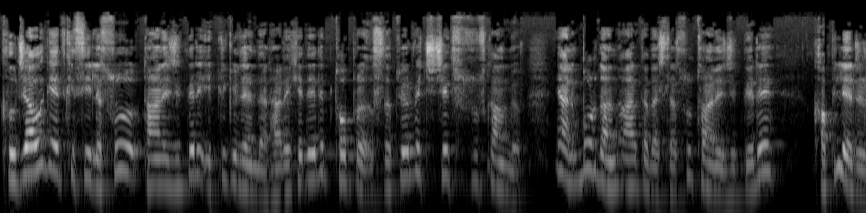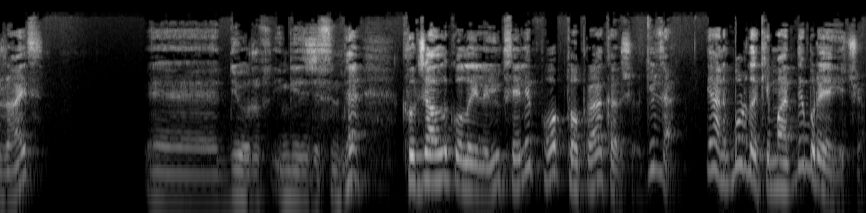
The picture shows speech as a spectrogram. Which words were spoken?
Kılcallık etkisiyle su tanecikleri iplik üzerinden hareket edip toprağı ıslatıyor ve çiçek susuz kalmıyor. Yani buradan arkadaşlar su tanecikleri capillary rise e, diyoruz İngilizcesinde. Kılcallık olayıyla yükselip hop toprağa karışıyor. Güzel. Yani buradaki madde buraya geçiyor.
